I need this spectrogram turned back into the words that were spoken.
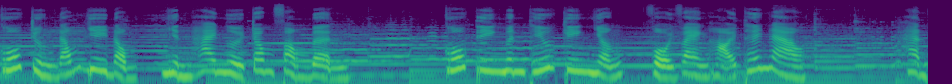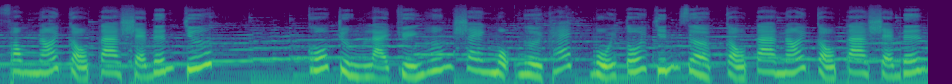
Cố Trường đóng di động, nhìn hai người trong phòng bệnh. Cố tiên minh thiếu kiên nhẫn, vội vàng hỏi thế nào? Hành Phong nói cậu ta sẽ đến chứ? Cố Trường lại chuyển hướng sang một người khác Buổi tối 9 giờ cậu ta nói cậu ta sẽ đến.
